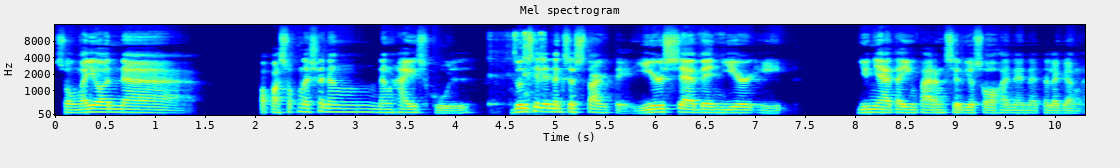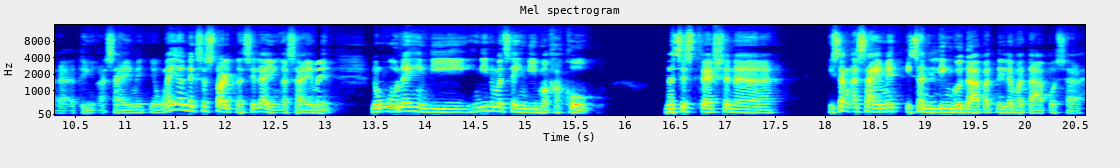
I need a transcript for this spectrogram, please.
So, ngayon na papasok na siya ng, ng high school, doon sila nagsa-start eh. Year 7, year 8. Yun yata yung parang seryosohan na, na talagang ah, ito yung assignment nyo. Ngayon, nagsa-start na sila yung assignment. Nung una, hindi, hindi naman sa hindi makakope. Nasa-stress siya na isang assignment, isang linggo dapat nila matapos ha.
